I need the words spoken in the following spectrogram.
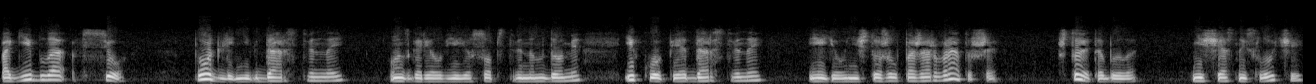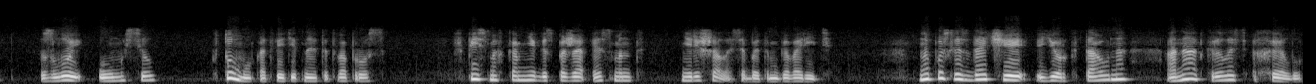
Погибло все. Подлинник дарственной, он сгорел в ее собственном доме, и копия дарственной, ее уничтожил пожар в ратуше. Что это было? Несчастный случай? Злой умысел? Кто мог ответить на этот вопрос? В письмах ко мне госпожа Эсмонд не решалась об этом говорить. Но после сдачи Йорктауна она открылась Хэллу,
